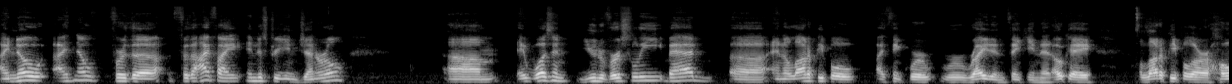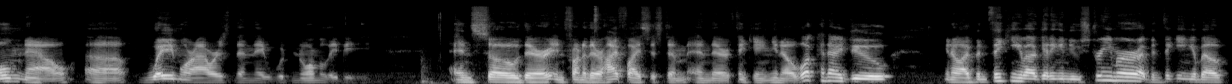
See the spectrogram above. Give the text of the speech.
I know I know for the for the hi-fi industry in general, um it wasn't universally bad uh and a lot of people I think were were right in thinking that okay, a lot of people are home now uh, way more hours than they would normally be. And so they're in front of their hi-fi system and they're thinking you know what can i do? You know i've been thinking about getting a new streamer. I've been thinking about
